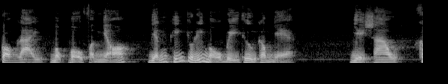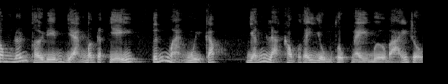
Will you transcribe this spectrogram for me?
còn lại một bộ phận nhỏ vẫn khiến cho Lý Mộ bị thương không nhẹ. Về sau, không đến thời điểm dạng bất đắc dĩ, tính mạng nguy cấp, vẫn là không có thể dùng thuật này bừa bãi rồi.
